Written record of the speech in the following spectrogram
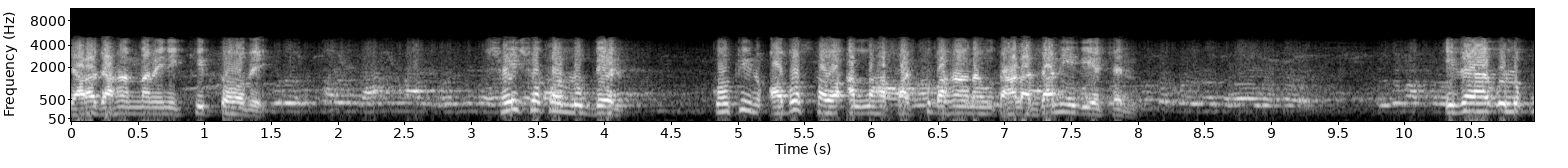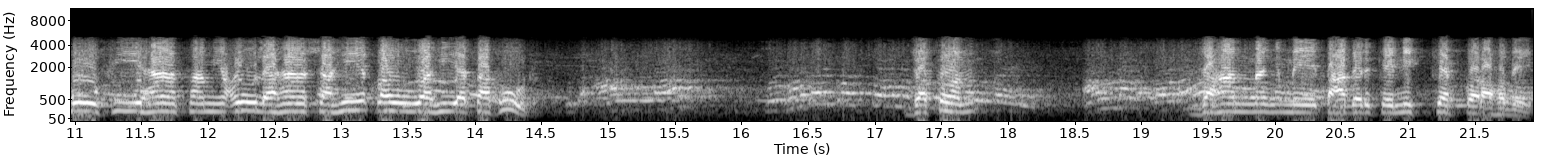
যারা জাহান নামে নিক্ষিপ্ত হবে, সেই সকল লোকদের কঠিন অবস্থাও আল্লাহ পাকুবাহানাহু তাহারা জানিয়ে দিয়েছেন। যখন জাহান নামে তাদেরকে নিক্ষেপ করা হবে,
